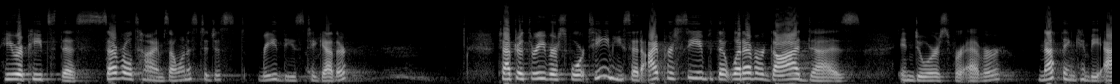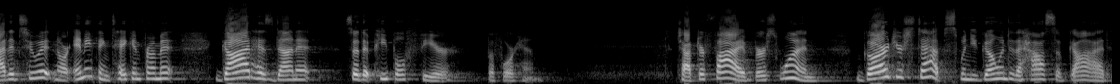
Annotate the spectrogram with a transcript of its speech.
He repeats this several times. I want us to just read these together. Chapter 3, verse 14, he said, I perceived that whatever God does endures forever. Nothing can be added to it, nor anything taken from it. God has done it so that people fear before him. Chapter 5, verse 1 Guard your steps when you go into the house of God.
